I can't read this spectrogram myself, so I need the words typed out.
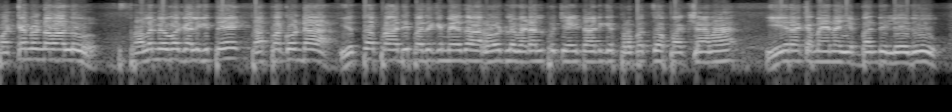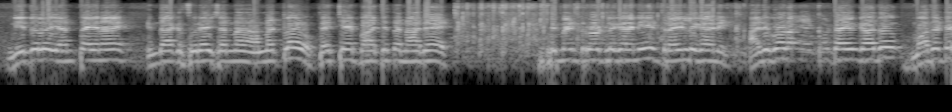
పక్కనున్న వాళ్ళు స్థలం ఇవ్వగలిగితే తప్పకుండా యుద్ధ ప్రాతిపదిక మీద రోడ్లు వెడల్పు చేయడానికి ప్రభుత్వ పక్షాన ఏ రకమైన ఇబ్బంది లేదు. నిధులు ఎంతైనా ఇందాక సురేష్ అన్న అన్నట్లు తెచ్చే బాధ్యత నాదే. సిమెంట్ రోడ్లు గాని డ్రైన్లు గాని. అది కూడా ఎక్కువ టైం కాదు. మొదటి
